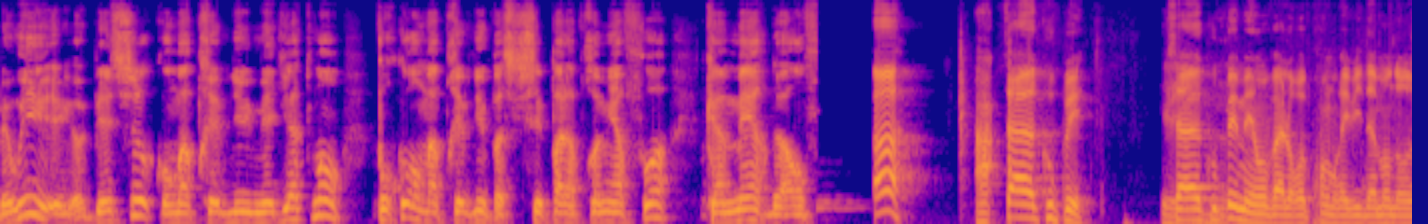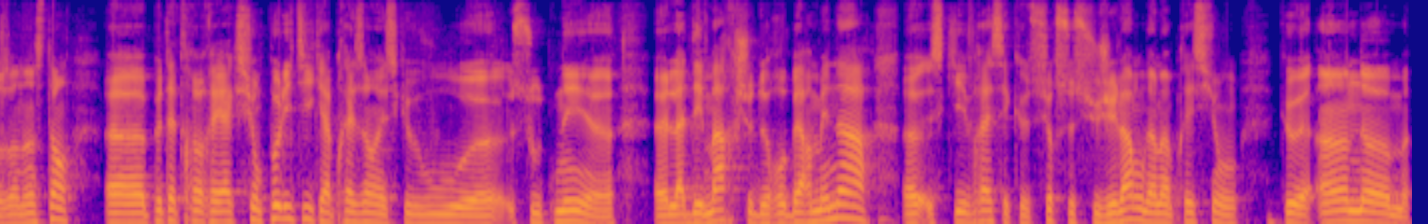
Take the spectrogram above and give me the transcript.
Mais oui, euh, bien sûr qu'on m'a prévenu immédiatement. Pourquoi on m'a prévenu? Parce que c'est pas la première fois qu'un maire de... Ah ah. Ça a coupé. Ça a coupé, mais on va le reprendre évidemment dans un instant. Euh, peut-être réaction politique à présent. Est-ce que vous euh, soutenez euh, la démarche de Robert Ménard? Ce qui est vrai, c'est que sur ce sujet-là, on a l'impression qu'un homme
